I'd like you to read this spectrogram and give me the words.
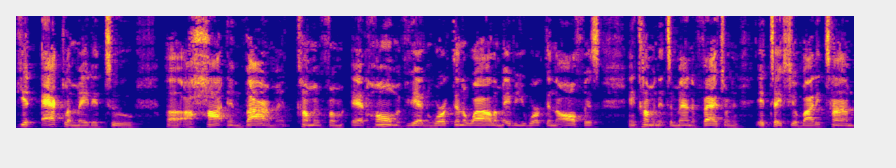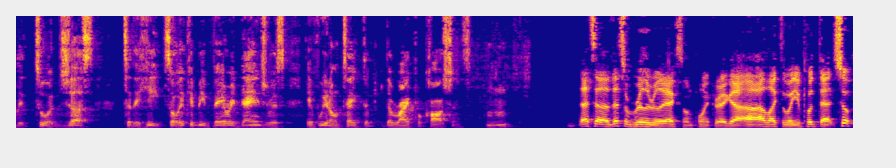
get acclimated to uh, a hot environment coming from at home. If you hadn't worked in a while, or maybe you worked in the office and coming into manufacturing, it takes your body time to, to adjust to the heat. So it can be very dangerous if we don't take the, the right precautions. Mm-hmm. That's a that's a really really excellent point, Greg. I, I, like the way you put that. So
